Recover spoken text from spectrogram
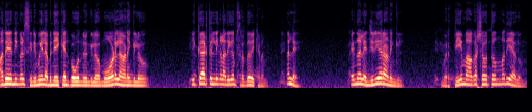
അതെ നിങ്ങൾ സിനിമയിൽ അഭിനയിക്കാൻ പോകുന്നുവെങ്കിലോ മോഡലാണെങ്കിലോ ഇക്കാര്യത്തിൽ നിങ്ങൾ അധികം ശ്രദ്ധ വയ്ക്കണം അല്ലേ? എന്നാൽ എഞ്ചിനീയർ ആണെങ്കിൽ വൃത്തിയും ആകർഷകത്വവും മതിയാകും.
